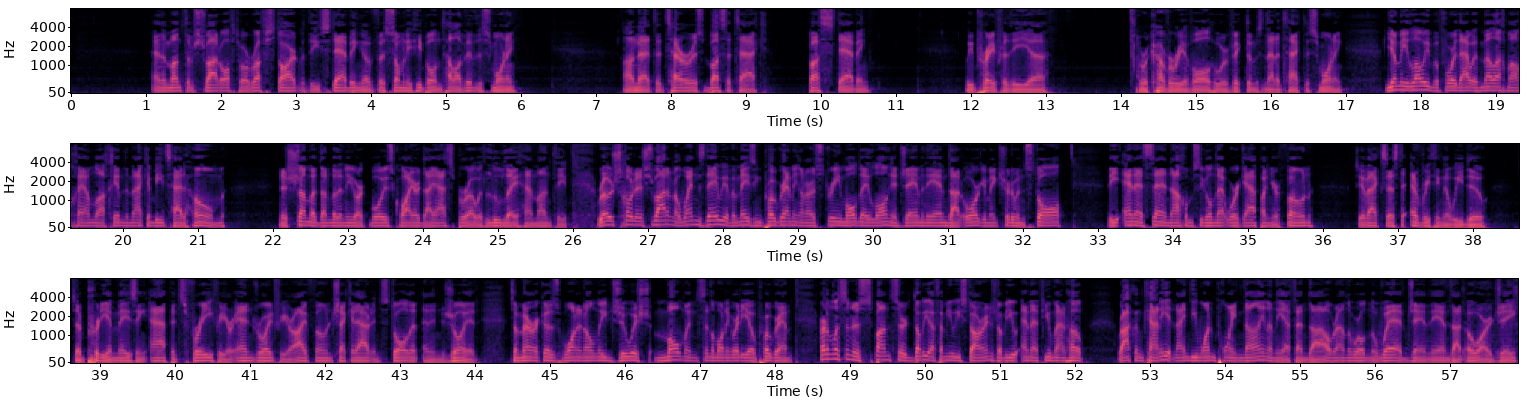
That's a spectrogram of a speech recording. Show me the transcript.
And the month of Shvat off to a rough start with the stabbing of uh, so many people in Tel Aviv this morning on that uh, terrorist bus attack, bus stabbing. We pray for the uh, recovery of all who were victims in that attack this morning. Yumi Lowy before that with Melech Malchei HaMelachim. The Maccabees had home. Neshama done by the New York Boys Choir. Diaspora with Lule Hamanti. Rosh Chodesh Shvat on a Wednesday. We have amazing programming on our stream all day long at jmintheam.org and make sure to install the NSN Nachum Segal Network app on your phone so you have access to everything that we do. It's a pretty amazing app. It's free for your Android, for your iPhone. Check it out, install it, and enjoy it. It's America's one and only Jewish Moments in the Morning radio program. Heard and listeners sponsored WFMU East Orange, WMFU Mount Hope, Rockland County at 91.9 on the FM dial, around the world on the web, jmdm.org.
